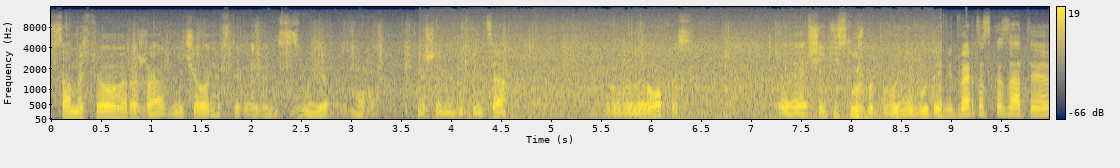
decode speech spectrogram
саме з цього гаража нічого не встигли винести з моєї змоги. Ми ще не до кінця робили опис. Е, Ще якісь служби повинні бути. Відверто сказати,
